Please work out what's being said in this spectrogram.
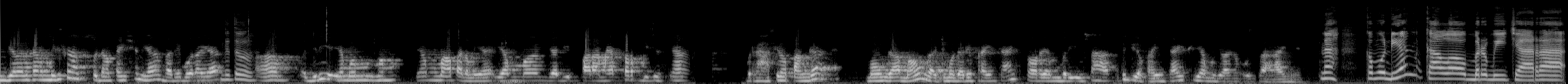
menjalankan bisnis kan harus sedang passion ya, Mbak Deborah ya. Betul. Uh, jadi yang mem, mem, yang apa namanya yang menjadi parameter bisnisnya berhasil apa enggak mau nggak mau nggak cuma dari franchise store yang beri usaha, tapi juga franchise yang menjalankan usahanya. Nah, kemudian kalau berbicara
